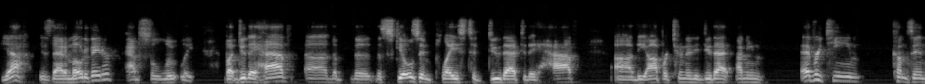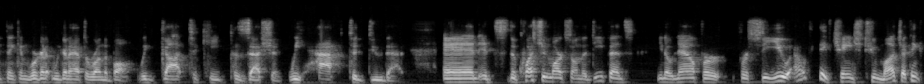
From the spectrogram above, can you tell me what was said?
yeah, is that a motivator? Absolutely. But do they have uh, the, the the skills in place to do that? Do they have uh, the opportunity to do that? I mean, every team comes in thinking we're gonna we're gonna have to run the ball. We got to keep possession. We have to do that. And it's the question marks on the defense. You know, now for for CU, I don't think they've changed too much. I think.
